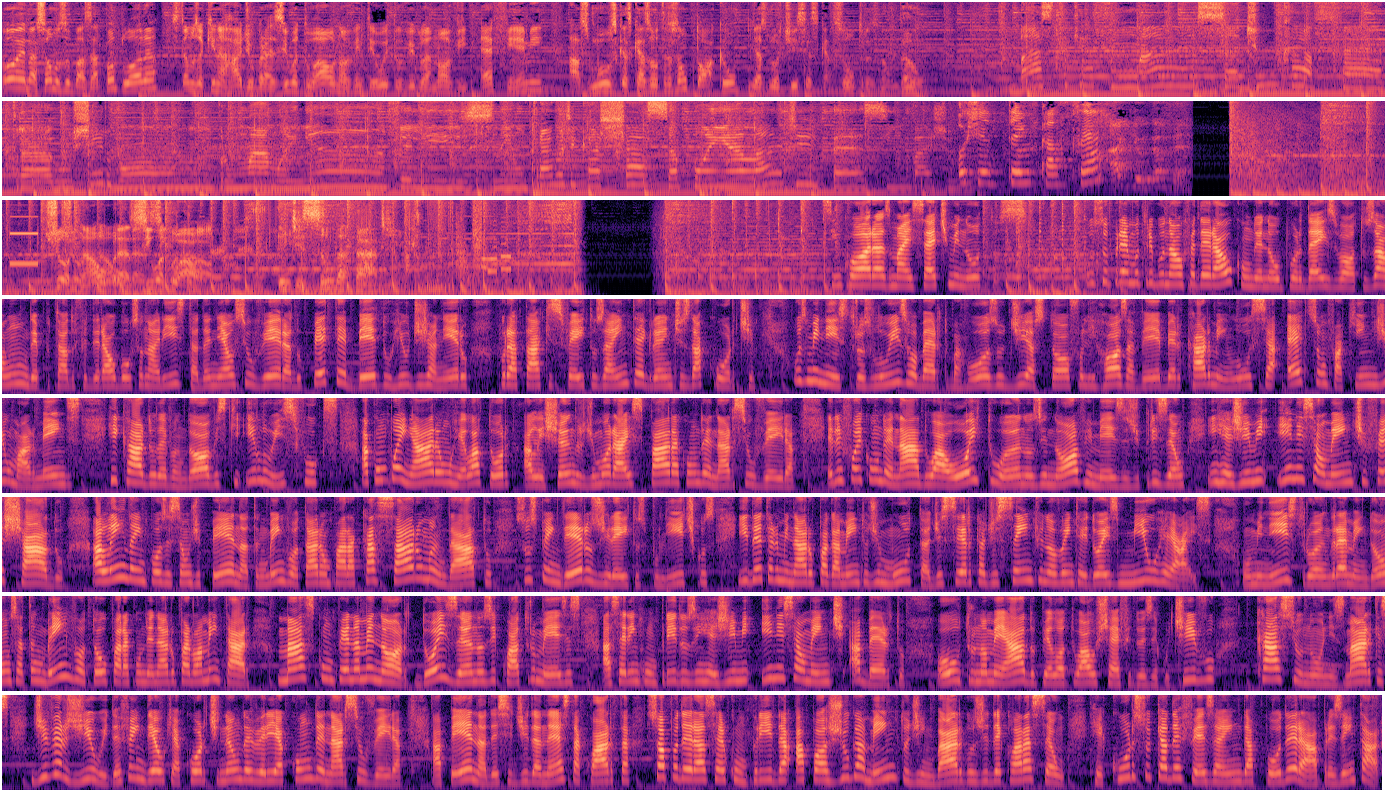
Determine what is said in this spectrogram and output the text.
Oi, nós somos o Bazar Pamplona. Estamos aqui na Rádio Brasil Atual 98,9 FM. As músicas que as outras não tocam e as notícias que as outras não dão. Basta que a fumaça de um café traga um cheiro bom para uma manhã feliz. Nenhum trago de cachaça põe ela de pé se embaixo. Hoje tem café? Aqui o café. Jornal Brasil Atual. Edição da tarde. 5 horas mais 7 minutos. O Supremo Tribunal Federal condenou por 10 votos a 1 o deputado federal bolsonarista Daniel Silveira, do PTB do Rio de Janeiro, por ataques feitos a integrantes da corte. Os ministros Luiz Roberto Barroso, Dias Toffoli, Rosa Weber, Carmen Lúcia, Edson Fachin, Gilmar Mendes, Ricardo Lewandowski e Luiz Fux acompanharam o relator Alexandre de Moraes para condenar Silveira. Ele foi condenado a oito anos e nove meses de prisão em regime inicialmente fechado. Além da imposição de pena, também votaram para cassar o mandato, suspender os direitos políticos e determinar o pagamento de multa de cerca de 100 192 mil reais. O ministro André Mendonça também votou para condenar o parlamentar, mas com pena menor, dois anos e quatro meses, a serem cumpridos em regime inicialmente aberto. Outro nomeado pelo atual chefe do executivo, Cássio Nunes Marques, divergiu e defendeu que a corte não deveria condenar Silveira. A pena, decidida nesta quarta, só poderá ser cumprida após julgamento de embargos de declaração, recurso que a defesa ainda poderá apresentar.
